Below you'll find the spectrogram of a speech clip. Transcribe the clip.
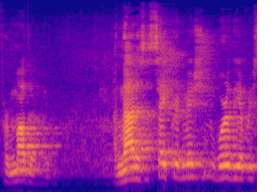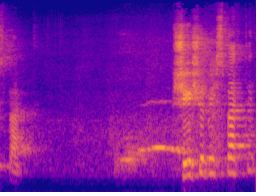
for motherhood. And that is a sacred mission worthy of respect. She should respect it,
